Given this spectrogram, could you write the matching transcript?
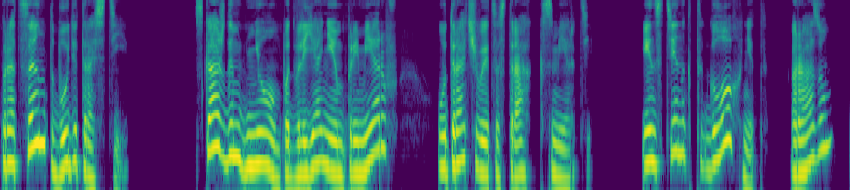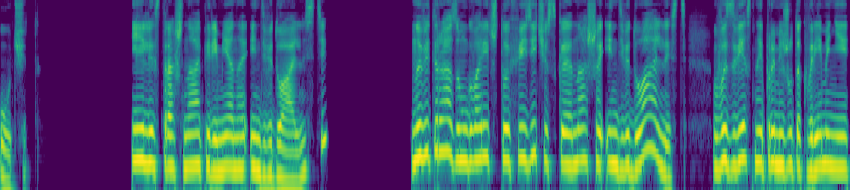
Процент будет расти. С каждым днем под влиянием примеров утрачивается страх к смерти. Инстинкт глохнет, разум учит. Или страшна перемена индивидуальности? Но ведь разум говорит, что физическая наша индивидуальность в известный промежуток времени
